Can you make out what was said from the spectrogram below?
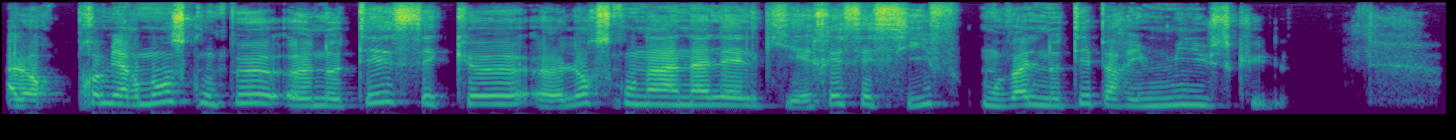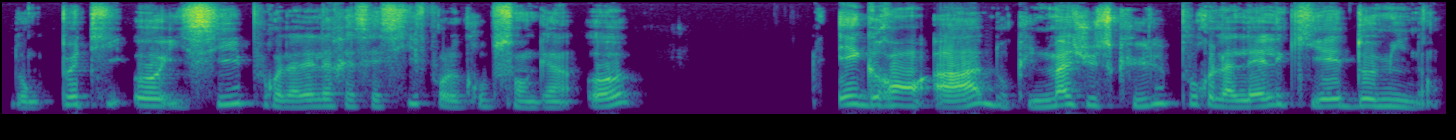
Alors, premièrement, ce qu'on peut euh, noter, c'est que euh, lorsqu'on a un allèle qui est récessif, on va le noter par une minuscule. Donc petit o ici pour l'allèle récessif pour le groupe sanguin O, et grand A, donc une majuscule pour l'allèle qui est dominant.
